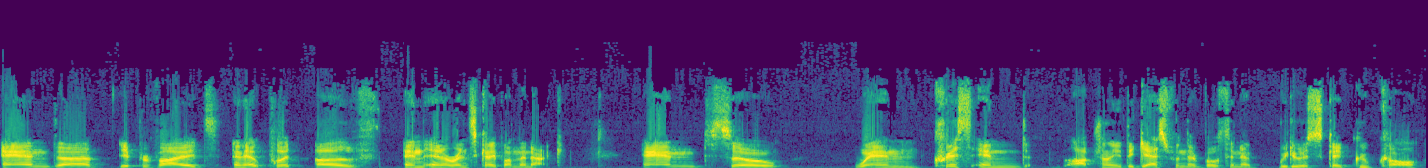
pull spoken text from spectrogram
and uh, it provides an output of, and, and I run Skype on the NUC. And so when Chris and optionally the guest, when they're both in a, we do a Skype group call,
